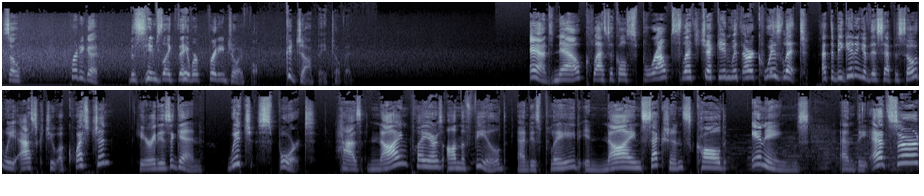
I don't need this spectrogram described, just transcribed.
So, pretty good. This seems like they were pretty joyful. Good job, Beethoven. And now, classical sprouts, let's check in with our Quizlet. At the beginning of this episode, we asked you a question. Here it is again. Which sport has nine players on the field and is played in nine sections called innings? And the answer,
